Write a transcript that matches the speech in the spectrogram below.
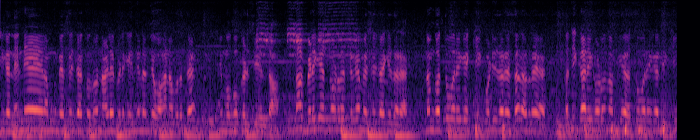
ಈಗ ನಿನ್ನೆ ನಮ್ಗೆ ಮೆಸೇಜ್ ಹಾಕಿದ್ರು, ನಾಳೆ ಬೆಳಗ್ಗೆ ಎಂದಿನಂತೆ ವಾಹನ ಬರುತ್ತೆ ನಿಮ್ಮ ಮಗು ಕಳಿಸಿ ಅಂತ. ನಾವು ಬೆಳಗ್ಗೆ ಎದ್ದು ನೋಡಿದ್ರೆ ತಿರ್ಗಾ ಮೆಸೇಜ್ ಹಾಕಿದ್ದಾರೆ. ನಮ್ಗೆ ಹತ್ತುವರೆಗೆ ಕೀ ಕೊಟ್ಟಿದ್ದಾರೆ ಸರ್, ಆದರೆ ಅಧಿಕಾರಿಗಳು ನಮಗೆ ಹತ್ತುವರೆಗೆ ಅಲ್ಲಿ ಕೀ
